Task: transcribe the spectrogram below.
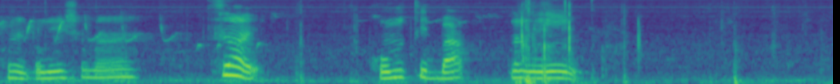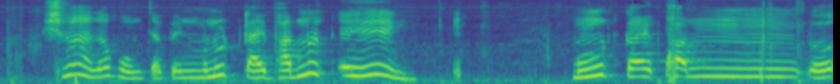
เห็นตรงนี้ใช่ไหม ใช่ ผมติดบั๊กนั่นเองใช่แล้วผมจะเป็นมนุษย์ไก่พันนั่นเอง มนุษย์ไก่พันเออ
